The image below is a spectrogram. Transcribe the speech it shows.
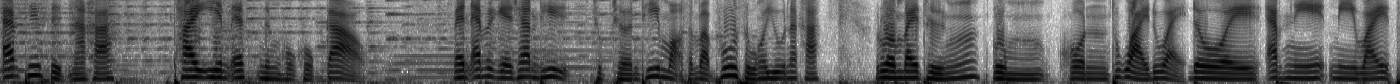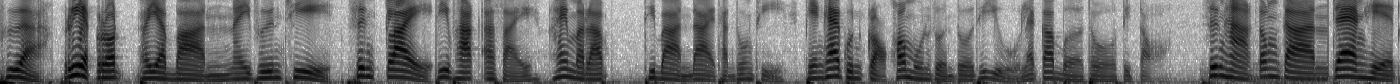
แอปที่ 10 นะคะ ไทย EMS 1669 เป็นแอปพลิเคชันที่ฉุกเฉินที่เหมาะสำหรับผู้สูงอายุนะคะ รวมไปถึงกลุ่มคนทุกวัยด้วย โดยแอปนี้มีไว้เพื่อเรียกรถพยาบาลในพื้นที่ ซึ่งใกล้ที่พักอาศัยให้มารับที่บ้านได้ทันท่วงที เพียงแค่คุณกรอกข้อมูลส่วนตัวที่อยู่ และก็เบอร์โทรติดต่อ ซึ่งหากต้องการแจ้งเหตุ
